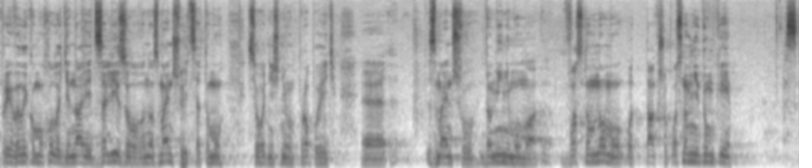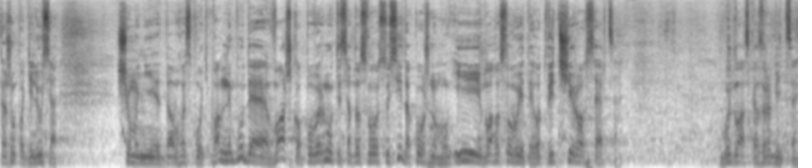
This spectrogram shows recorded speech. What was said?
при великому холоді навіть залізо воно зменшується, тому сьогоднішню проповідь е, зменшу до мінімуму. В основному, от так, щоб основні думки скажу, поділюся, що мені дав Господь. Вам не буде важко повернутися до свого сусіда кожному і благословити от від щирого серця. Будь ласка, зробіть це.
